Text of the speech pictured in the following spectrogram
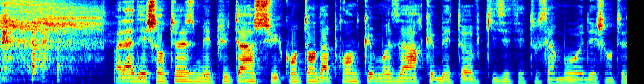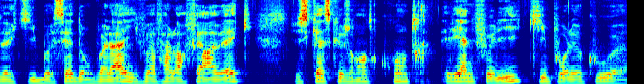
voilà, des chanteuses, mais plus tard, je suis content d'apprendre que Mozart, que Beethoven, qu'ils étaient tous amoureux des chanteuses avec qui ils bossaient. Donc voilà, il va falloir faire avec jusqu'à ce que je rencontre Liane Folly, qui pour le coup euh,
